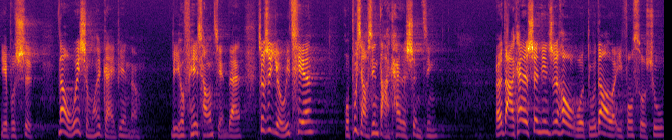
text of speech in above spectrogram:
也不是。那我为什么会改变呢？理由非常简单，就是有一天我不小心打开了圣经，而打开了圣经之后，我读到了以佛所书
